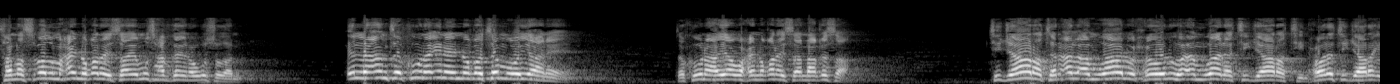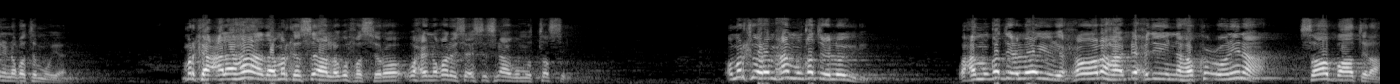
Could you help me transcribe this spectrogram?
Ta nasbadu maxay noqonaysaa ee musxafka inoogu sugan? Ilaa an takuuna inay noqoto mooyaane. Takuuna ayaa waxay noqonaysaa naaqisa. Tijaaratan alamwaalu xooluhu amwaala tijaaratin. Xoolo tijaara inay noqoto mooyaane. Marka calaa haada marka sidaa lagu fasiro waxay noqonaysaa istisnaagu muttasil. Oo markii hore maxaa munqatic loo yidhi waxaa munqatic loo yidhi xoolaha dhexdiinna ha ku cunina sabab baatila.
